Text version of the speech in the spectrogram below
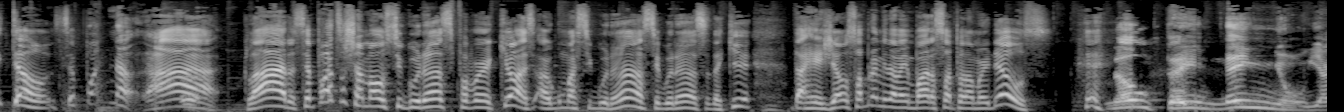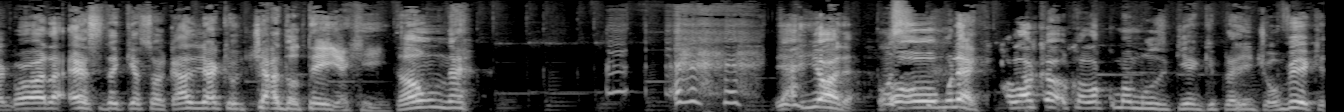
Então, você pode. Não. Ah, claro. Você pode só chamar o segurança, por favor, aqui, ó. Alguma segurança, segurança daqui, da região, só pra me levar embora, só pelo amor de Deus? Não tem nenhum. E agora, essa daqui é a sua casa, já que eu te adotei aqui. Então, né? E, e olha, ô, ô, moleque, coloca, coloca uma musiquinha aqui pra gente ouvir, que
